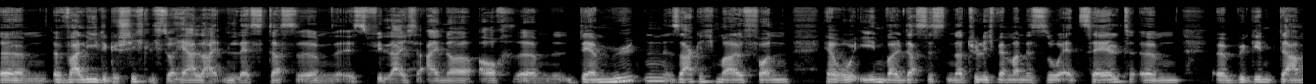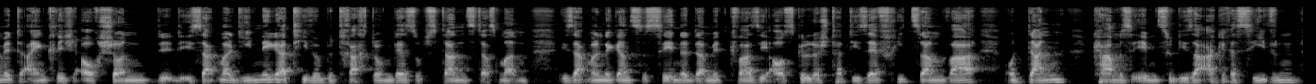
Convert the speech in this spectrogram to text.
ähm, valide geschichtlich so herleiten lässt. Das ähm, ist vielleicht einer auch ähm, der Mythen, sag ich mal, von Heroin, weil das ist natürlich, wenn man es so erzählt, ähm, äh, beginnt damit eigentlich auch schon, die, ich sag mal, die negative Betrachtung der Substanz, dass man, ich sag mal, eine ganze Szene damit quasi ausgelöscht hat, die sehr friedsam war. Und dann kam es eben zu dieser aggressiven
